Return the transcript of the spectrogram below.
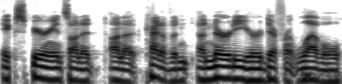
experience on a on a kind of a, a nerdy or a different level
